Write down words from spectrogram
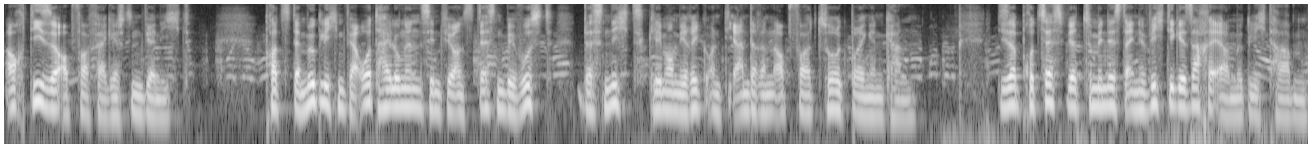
Auch diese Opfer vergessen wir nicht. Trotz der möglichen Verurteilungen sind wir uns dessen bewusst, dass nichts Clément Méric und die anderen Opfer zurückbringen kann. Dieser Prozess wird zumindest eine wichtige Sache ermöglicht haben.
